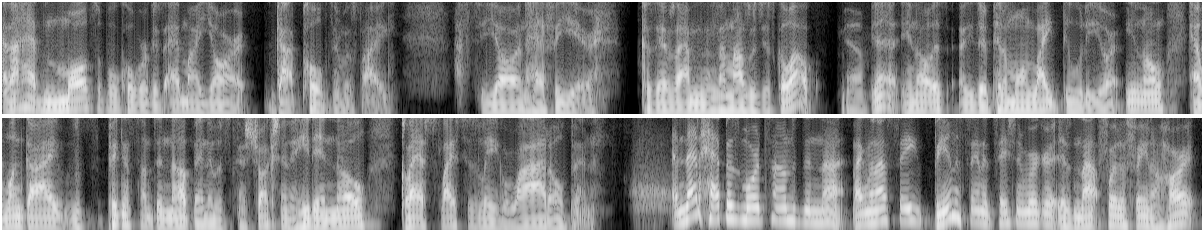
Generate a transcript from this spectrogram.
And I had multiple coworkers at my yard got poked and was like, I see y'all in half a year. Cause they was like, I'm- might as well just go out. Yeah. Yeah, you know, it's either put them on light duty or, you know, had one guy was picking something up and it was construction and he didn't know, glass sliced his leg wide open. And that happens more times than not. Like when I say being a sanitation worker is not for the faint of heart,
